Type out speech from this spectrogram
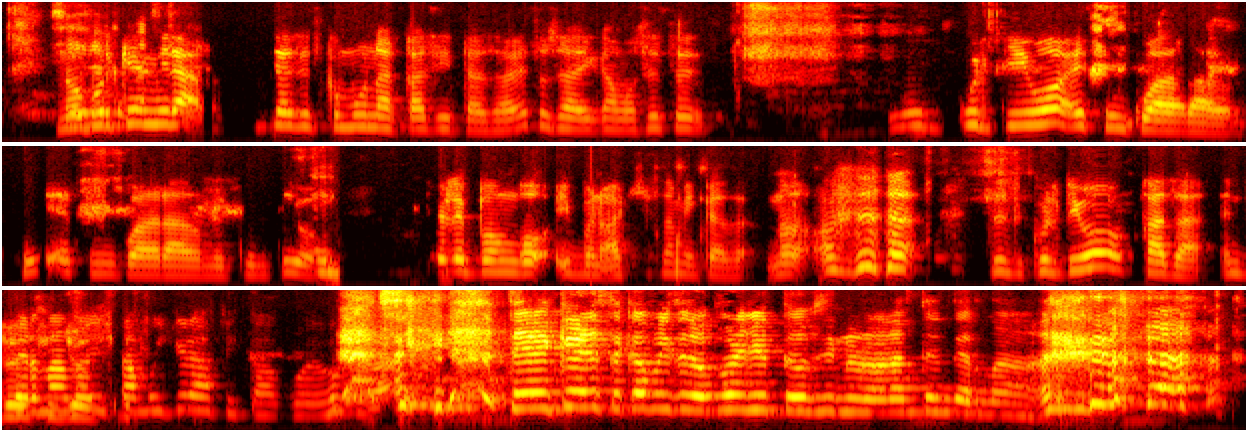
sí, No, porque es mira, haces como una casita, ¿sabes? O sea, digamos, este mi cultivo es un cuadrado, ¿sí? Es un cuadrado mi cultivo. Sí. Yo le pongo, y bueno, aquí está mi casa, ¿no? Entonces, cultivo casa. Entonces, si Fernando, yo ahí está muy gráfica, huevón. Sí, tienen que ver este capítulo por YouTube, si no, no van a entender nada.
